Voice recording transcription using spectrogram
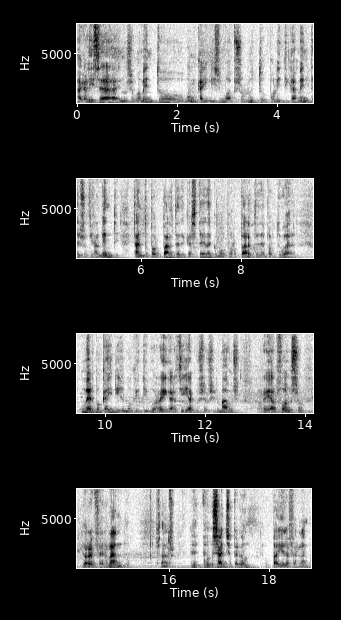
A Galiza en un seu momento un cainismo absoluto políticamente e socialmente, tanto por parte de Castela como por parte de Portugal o mesmo cainismo que tivo o rei García cos seus irmãos, o rei Alfonso e o rei Fernando. Sancho. Eh, o Sancho, perdón. O pai era Fernando,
